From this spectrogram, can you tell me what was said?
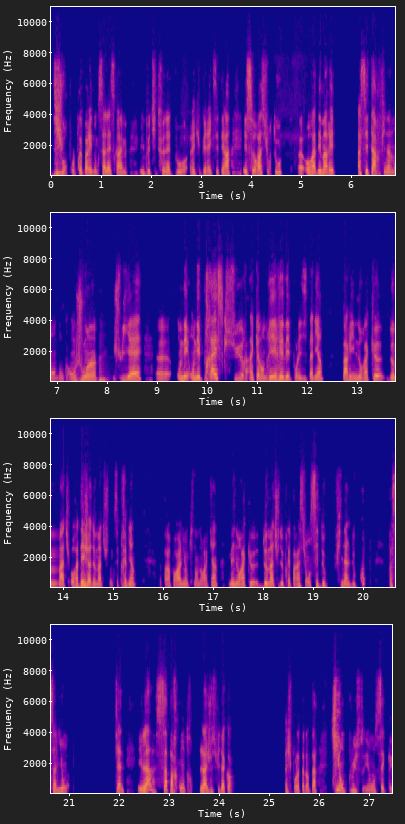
10 jours pour le préparer, donc ça laisse quand même une petite fenêtre pour récupérer, etc. Et sera surtout, euh, aura démarré assez tard finalement, donc en juin, juillet. Euh, on, est, on est presque sur un calendrier rêvé pour les Italiens. Paris n'aura que deux matchs, aura déjà deux matchs, donc c'est très bien euh, par rapport à Lyon qui n'en aura qu'un, mais n'aura que deux matchs de préparation, c'est deux finales de coupe face à Lyon. Et là, ça par contre, là je suis d'accord pour l'Atalanta, qui en plus, et on sait que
